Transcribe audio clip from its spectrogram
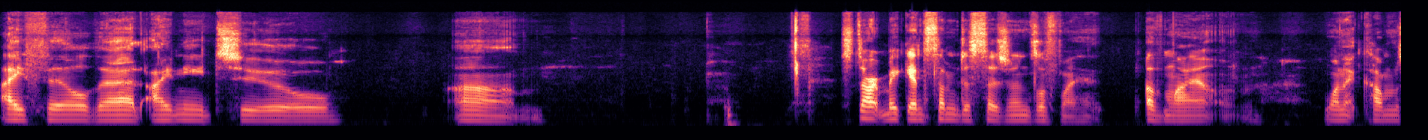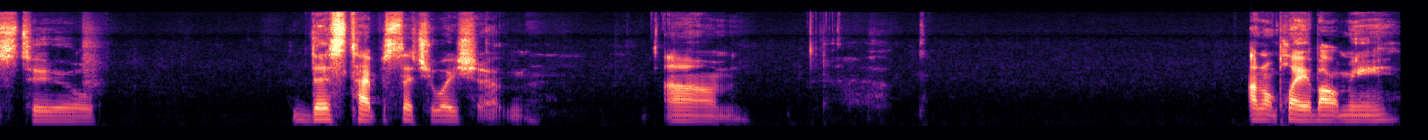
I feel that I need to um start making some decisions of my of my own when it comes to this type of situation. Um I don't play about me.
